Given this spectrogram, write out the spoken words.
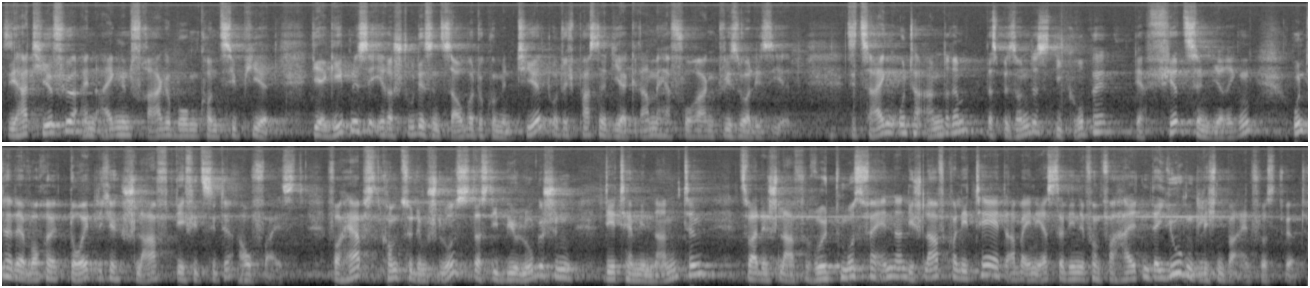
Sie hat hierfür einen eigenen Fragebogen konzipiert. Die Ergebnisse ihrer Studie sind sauber dokumentiert und durch passende Diagramme hervorragend visualisiert. Sie zeigen unter anderem, dass besonders die Gruppe der 14-Jährigen unter der Woche deutliche Schlafdefizite aufweist. Frau Herbst kommt zu dem Schluss, dass die biologischen Determinanten zwar den Schlafrhythmus verändern, die Schlafqualität aber in erster Linie vom Verhalten der Jugendlichen beeinflusst wird.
